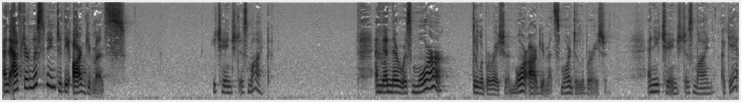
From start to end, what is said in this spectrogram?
And after listening to the arguments, he changed his mind. And then there was more deliberation, more arguments, more deliberation. And he changed his mind again.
